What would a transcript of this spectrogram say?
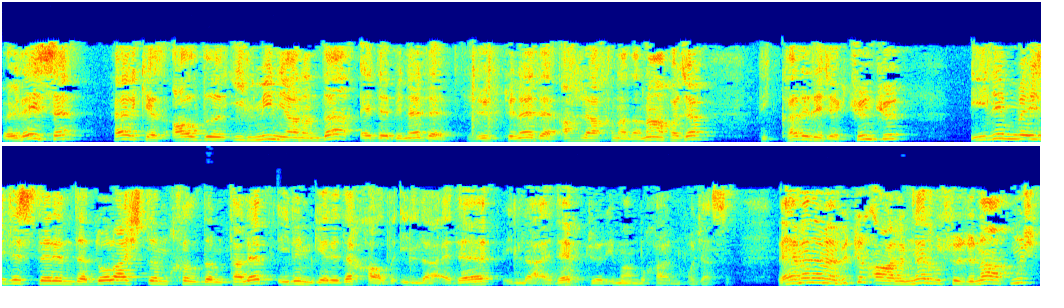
Öyleyse herkes aldığı ilmin yanında edebine de, zühdüne de, ahlakına da ne yapacak? Dikkat edecek. Çünkü ilim meclislerinde dolaştım, kıldım talep, ilim geride kaldı. İlla edep, illa edep diyor İmam Bukhari'nin hocası. Ve hemen hemen bütün alimler bu sözü ne yapmış?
